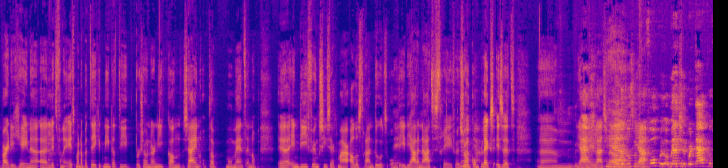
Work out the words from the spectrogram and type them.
waar diegene lid van is. Maar dat betekent niet dat die persoon er niet kan zijn op dat moment en op, eh, in die functie, zeg maar, alles eraan doet om de idealen na te streven. Zo complex is het. Ehm, ja, Echt. helaas wel. Ja, dat was het ja, vervolgpunt. Op het moment dat je een partij hebt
